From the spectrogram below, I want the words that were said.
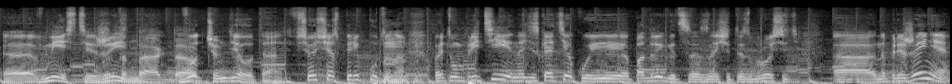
э, вместе, жизнь. так, да. Вот в чем дело-то. Все сейчас перепутано. Угу. Поэтому прийти на дискотеку и подрыгаться, значит, и сбросить э, напряжение,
